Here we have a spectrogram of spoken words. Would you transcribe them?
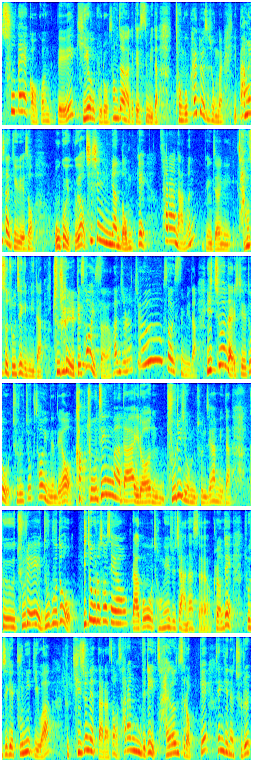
수백억 원대의 기업으로 성장하게 됐습니다. 전국 팔도에서 정말 이 빵을 사기 위해서 오고 있고요. 70년 넘게 살아남은 굉장히 장수 조직입니다. 줄을 이렇게 서 있어요. 한 줄로 쭉 서 있습니다. 이 추운 날씨에도 줄을 쭉 서 있는데요. 각 조직마다 이런 줄이 좀 존재합니다. 그 줄에 누구도 이쪽으로 서세요 라고 정해주지 않았어요. 그런데 조직의 분위기와 그 기준에 따라서 사람들이 자연스럽게 생기는 줄을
